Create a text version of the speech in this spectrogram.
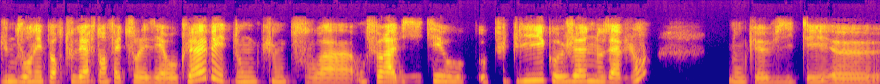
d'une journée porte ouverte en fait sur les aéroclubs et donc on pourra on fera visiter au public aux jeunes nos avions donc euh, visiter euh,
